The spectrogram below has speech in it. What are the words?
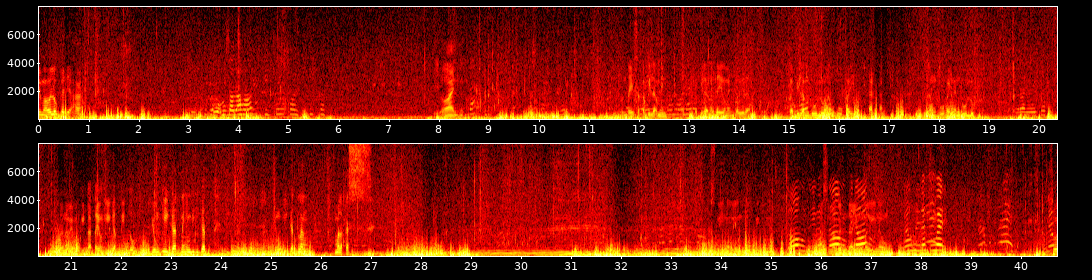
Uy, malubong ka diya ha. Buwa mo sa laha. Yun. Doon tayo sa kabila, men. Kabila na tayo, men. Kabila. Kabilang dulo ng buhay. Kabilang buhay ng dulo. Sana may makita tayong igat dito. Yung igat na hindi igat. Yung igat lang malakas.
